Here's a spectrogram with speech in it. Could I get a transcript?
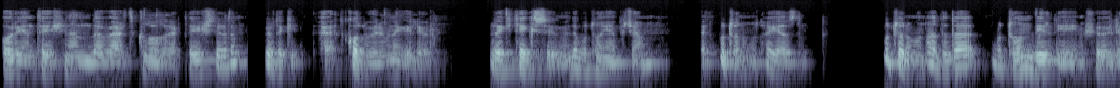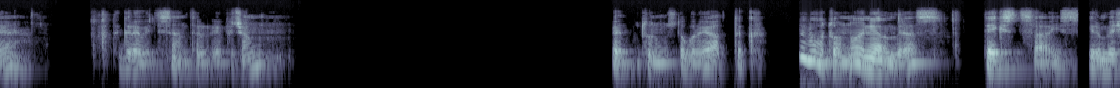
orientation'ını da vertical olarak değiştirdim. Buradaki evet, kod bölümüne geliyorum. Buradaki text bölümünde buton yapacağım. Evet, butonumu da yazdım. Butonumun adı da buton 1 diyeyim. Şöyle Gravity Center yapacağım. Evet butonumuzu da buraya attık. Şimdi bu butonla oynayalım biraz. Text size 25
